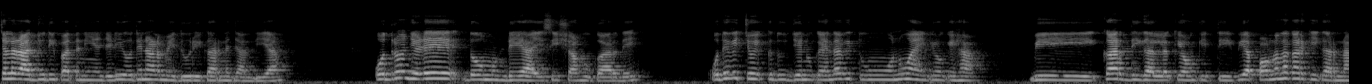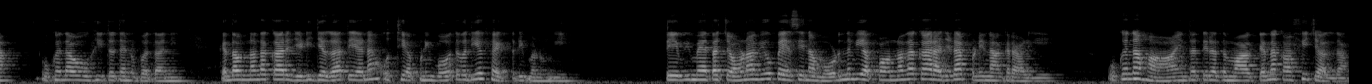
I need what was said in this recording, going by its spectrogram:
ਚਲ ਰਾਜੂ ਦੀ ਪਤਨੀ ਹੈ ਜਿਹੜੀ, ਉਹਦੇ ਨਾਲ ਮਜ਼ਦੂਰੀ ਕਰਨ ਜਾਂਦੀ ਆ। ਉਧਰੋਂ ਜਿਹੜੇ ਦੋ ਮੁੰਡੇ ਆਏ ਸੀ ਸ਼ਾਹੂਕਾਰ ਦੇ, ਉਹਦੇ ਵਿੱਚੋਂ ਇੱਕ ਦੂਜੇ ਨੂੰ ਕਹਿੰਦਾ ਵੀ ਤੂੰ ਉਹਨੂੰ ਐਂ ਕਿਉਂ ਕਿਹਾ? ਵੀ ਘਰ ਦੀ ਗੱਲ ਕਿਉਂ ਕੀਤੀ? ਵੀ ਆਪਾਂ ਉਹਨਾਂ ਦਾ ਘਰ ਕੀ ਕਰਨਾ? ਉਹ ਕਹਿੰਦਾ, ਉਹੀ ਤਾਂ ਤੈਨੂੰ ਪਤਾ ਨਹੀਂ ਕਹਿੰਦਾ, ਉਹਨਾਂ ਦਾ ਘਰ ਜਿਹੜੀ ਜਗ੍ਹਾ ਤੇ ਆ ਨਾ, ਉੱਥੇ ਆਪਣੀ ਬਹੁਤ ਵਧੀਆ ਫੈਕਟਰੀ ਬਣੂਗੀ। ਤੇ ਵੀ ਮੈਂ ਤਾਂ ਚਾਹਣਾ ਵੀ ਉਹ ਪੈਸੇ ਨਾ ਮੋੜਨ ਵੀ ਆਪਾਂ ਉਹਨਾਂ ਦਾ ਘਰ ਆ ਜਿਹੜਾ ਆਪਣੇ ਨਾਂ ਕਰਾ ਲਈਏ। ਉਹ ਕਹਿੰਦਾ, ਹਾਂ, ਇਹ ਤਾਂ ਤੇਰਾ ਦਿਮਾਗ ਕਹਿੰਦਾ ਕਾਫੀ ਚੱਲਦਾ।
